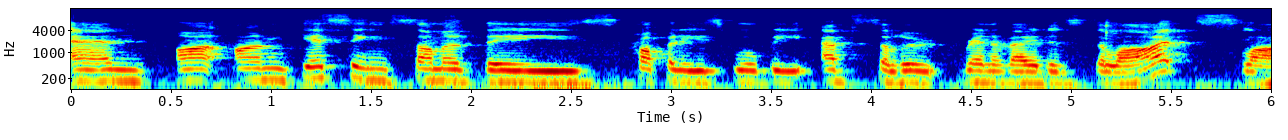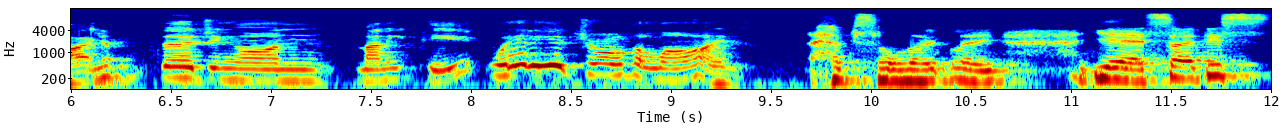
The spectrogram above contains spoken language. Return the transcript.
and I, am guessing some of these properties will be absolute renovators' delights, like yep. verging on money pit. Where do you draw the line? Absolutely. Yeah, so this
